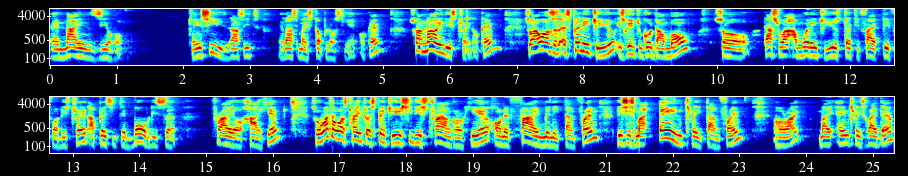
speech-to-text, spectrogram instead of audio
and 90. Can you see, that's it? And that's my stop loss here, okay? So I'm now in this trade, okay? So I was explaining to you, it's going to go down more. So that's why I'm willing to use 35p for this trade. I place it above this uh, prior high here. So what I was trying to explain to you, you see this triangle here on a five minute time frame. This is my entry time frame. All right, my entry is right there.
